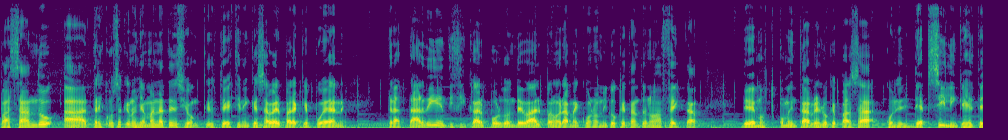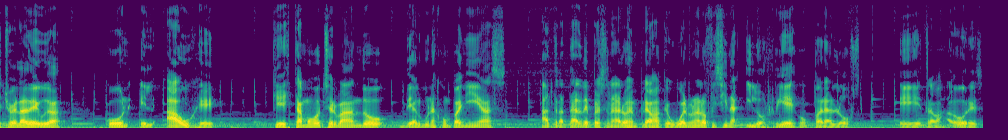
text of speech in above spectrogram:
Pasando a tres cosas que nos llaman la atención, que ustedes tienen que saber para que puedan tratar de identificar por dónde va el panorama económico que tanto nos afecta. Debemos comentarles lo que pasa con el debt ceiling, que es el techo de la deuda, con el auge que estamos observando de algunas compañías a tratar de presionar a los empleados a que vuelvan a la oficina y los riesgos para los eh, trabajadores,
